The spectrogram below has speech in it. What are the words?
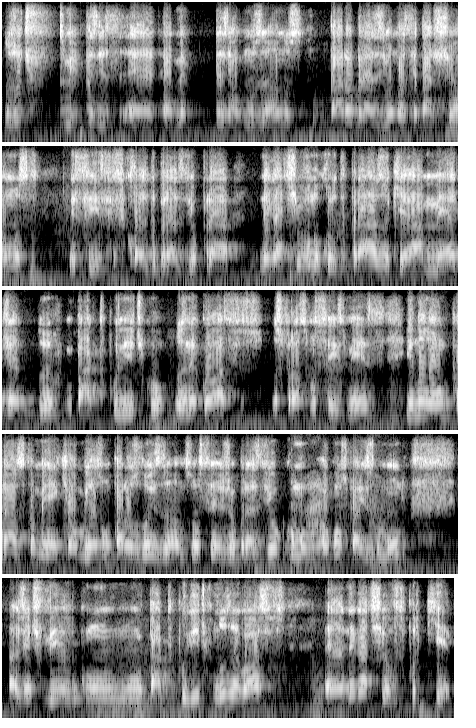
Nos últimos meses, é, em alguns anos, para o Brasil, nós rebaixamos esse, esse do Brasil para negativo no curto prazo, que é a média do impacto político nos negócios nos próximos seis meses, e no longo prazo também, que é o mesmo para os dois anos. Ou seja, o Brasil, como alguns países do mundo, a gente vê com um impacto político nos negócios é, negativos. Por quê?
